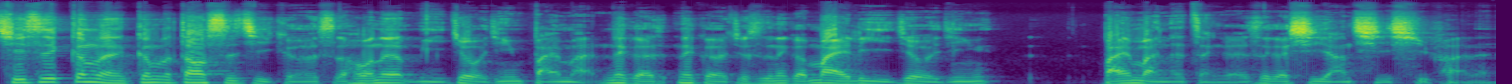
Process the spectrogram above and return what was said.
其实根本根本到十几格的时候，那个米就已经摆满，那个那个就是那个麦粒就已经摆满了整个这个西洋棋棋盘了。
